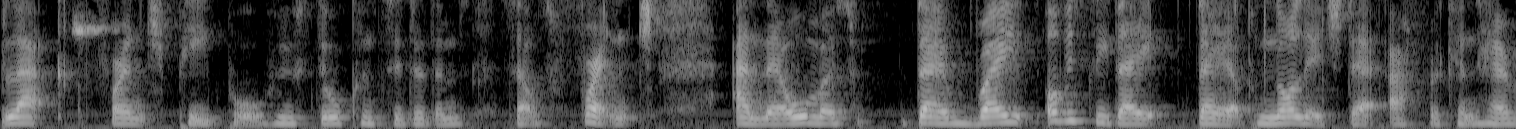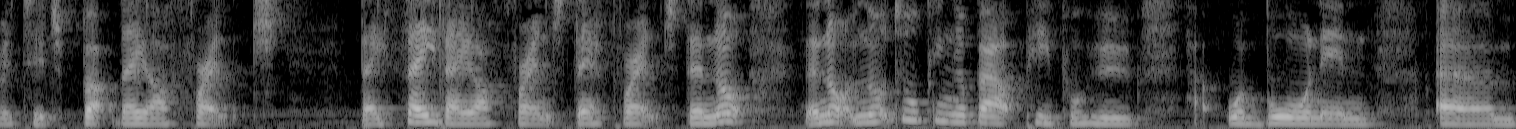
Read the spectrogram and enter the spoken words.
Black French people who still consider themselves French, and they're almost they're ra- obviously they they acknowledge their African heritage, but they are French. They say they are French. They're French. They're not. They're not. I'm not talking about people who were born in. Um,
